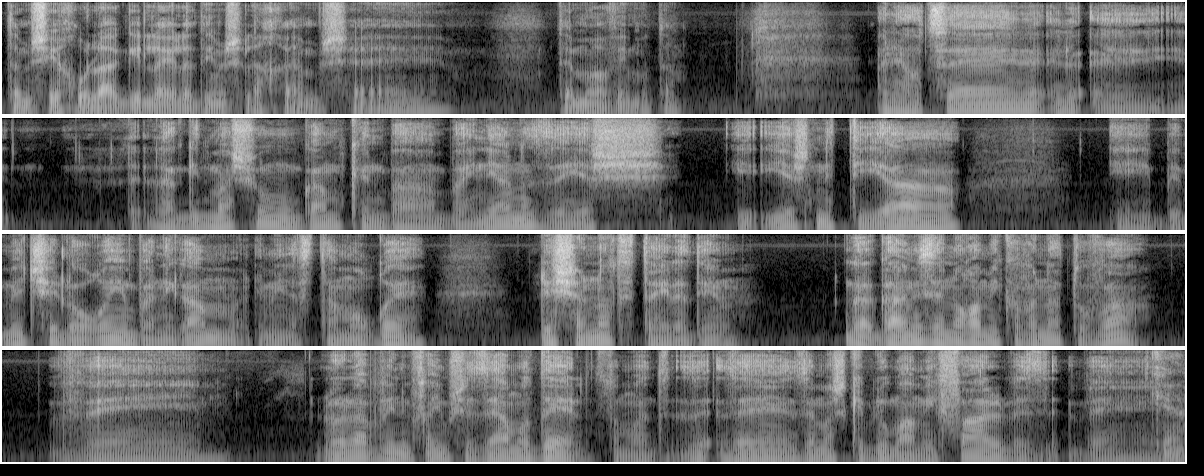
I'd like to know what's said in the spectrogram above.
תמשיכו להגיד לילדים שלכם שאתם אוהבים אותם. אני רוצה אה, להגיד משהו גם כן בעניין הזה. יש, יש נטייה אה, באמת של הורים, ואני גם, אני מן הסתם הורה, לשנות את הילדים. גם אם זה נורא מכוונה טובה. ולא להבין לפעמים שזה המודל. זאת אומרת, זה, זה, זה מה שקיבלו מהמפעל, וזה, ו, כן.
